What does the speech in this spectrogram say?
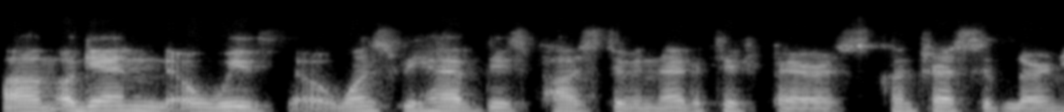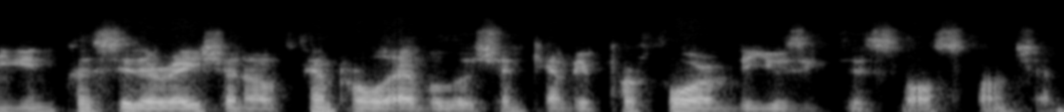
Um, again, with once we have these positive and negative pairs, contrastive learning in consideration of temporal evolution can be performed using this loss function.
